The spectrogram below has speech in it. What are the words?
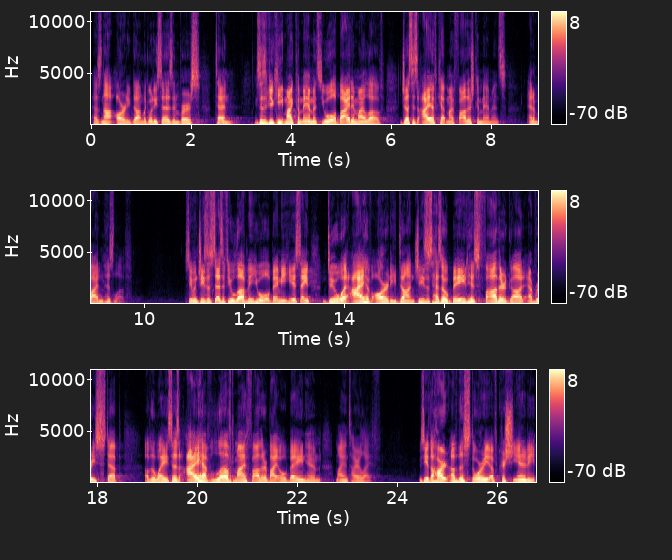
has not already done. Look at what He says in verse 10. He says, If you keep my commandments, you will abide in my love, just as I have kept my Father's commandments and abide in His love. See, when Jesus says, If you love me, you will obey me, he is saying, Do what I have already done. Jesus has obeyed his Father, God, every step of the way. He says, I have loved my Father by obeying him my entire life. You see, the heart of the story of Christianity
